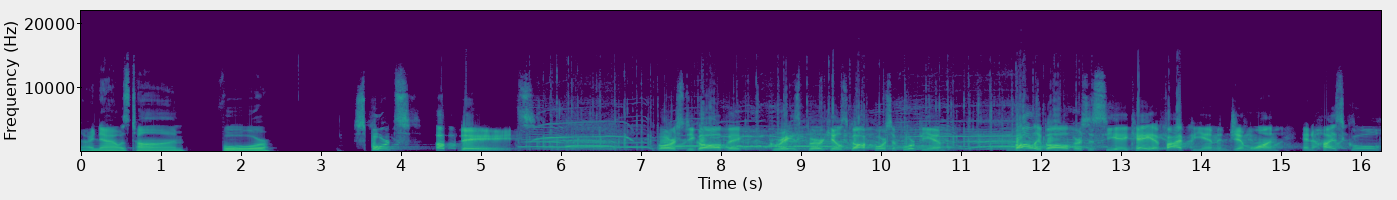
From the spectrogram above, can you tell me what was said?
All right, now it's time for sports updates. Varsity golf at Graysburg Hills Golf Course at 4 p.m. Volleyball versus CAK at 5 p.m. in Gym 1, and high school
